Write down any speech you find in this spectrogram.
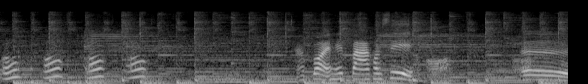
โอ้โอ้โอ้โอ้อะปล่อยให้ปลาเขาสิอ๋อเออ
